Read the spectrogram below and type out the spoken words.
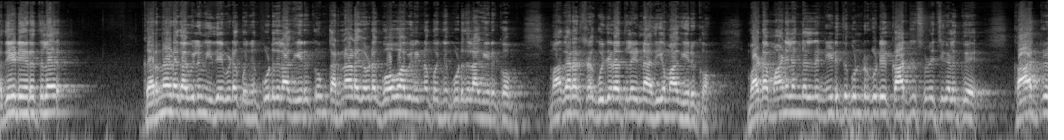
அதே நேரத்தில் கர்நாடகாவிலும் இதை விட கொஞ்சம் கூடுதலாக இருக்கும். கர்நாடகா விட கோவாவில் இன்னும் கொஞ்சம் கூடுதலாக இருக்கும். மகாராஷ்டிரா குஜராத்தில் இன்னும் அதிகமாக இருக்கும். வட மாநிலங்களில் நீடித்து கொண்டிருக்கூடிய காற்று சுழற்சிகளுக்கு காற்று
